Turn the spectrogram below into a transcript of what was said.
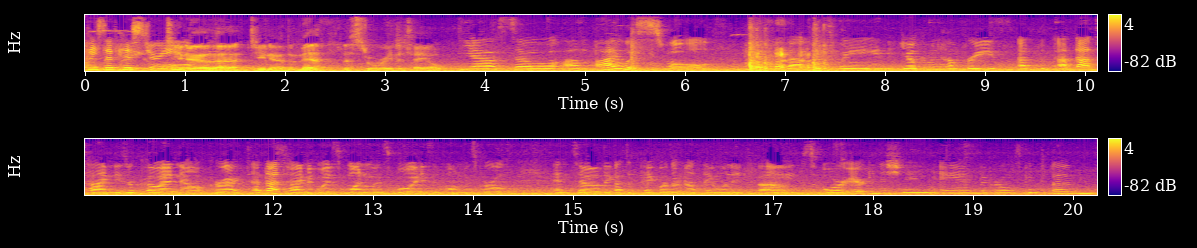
Little piece of history. Do you know the Do you know the myth, the story, the tale? Yeah, so um, I was told that between Yocum and Humphreys at the, at that time, these are co-ed now, correct? At that time, it was one was boys and one was girls, and so they got to pick whether or not they wanted phones or air conditioning, and the girls picked phones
